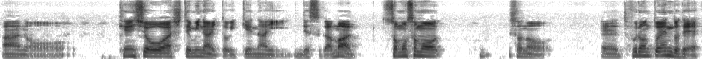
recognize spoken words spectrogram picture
あの、検証はしてみないといけないんですが、まあ、そもそも、その、えーとフロントエンドで、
